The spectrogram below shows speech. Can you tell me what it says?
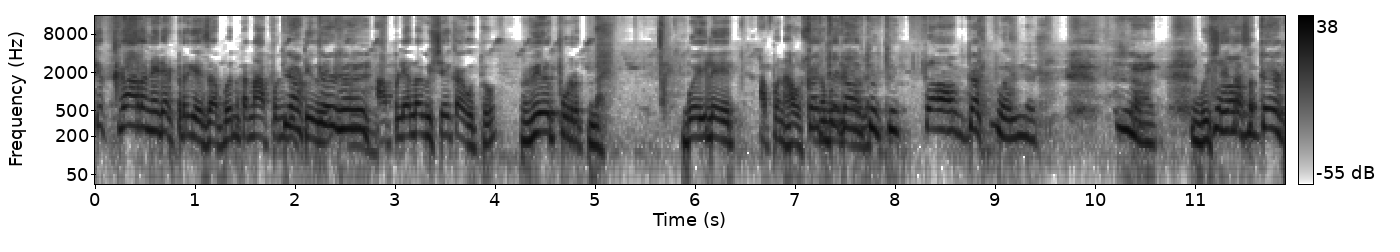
ते कारण आहे ट्रॅक्टर घ्यायचा आपण कारण आपण Tractor मोठी आपल्याला विषय काय होतो? वेळ पुरत नाही. बैल आहेत आपण हाऊस कसे गावतो ते? विषय कसा? तर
